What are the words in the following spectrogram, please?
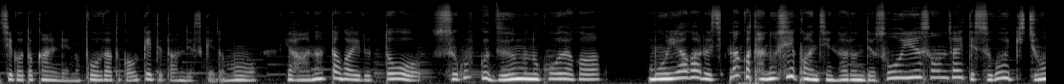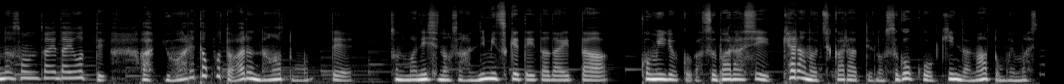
仕事関連の講座とか受けてたんですけどもいやあなたがいるとすごく Zoom の講座が盛り上がるしなんか楽しい感じになるんだよ。そういう存在ってすごい貴重な存在だよってあ言われたことあるなと思ってその、西野さんに見つけていただいたコミュ力が素晴らしいキャラの力っていうのすごく大きいんだなと思いました。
